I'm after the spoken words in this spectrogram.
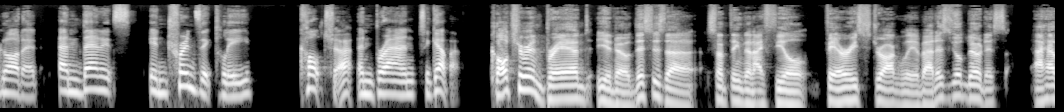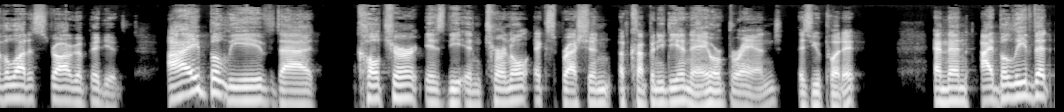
Got it. And then it's intrinsically culture and brand together. Culture and brand, you know, this is a uh, something that I feel very strongly about. As you'll notice, I have a lot of strong opinions. I believe that culture is the internal expression of company DNA or brand, as you put it. And then I believe that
